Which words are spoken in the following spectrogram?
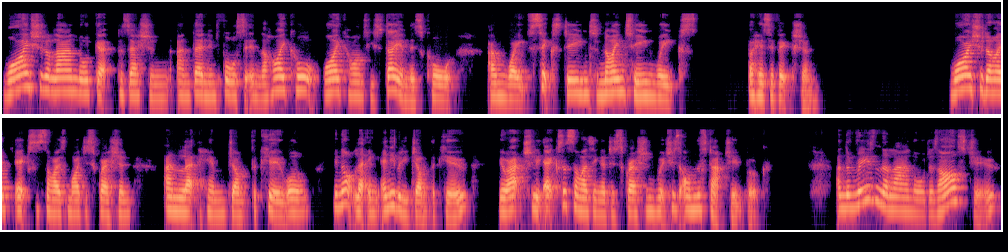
Why should a landlord get possession and then enforce it in the High Court? Why can't he stay in this court and wait 16 to 19 weeks for his eviction? Why should I exercise my discretion and let him jump the queue? Well, you're not letting anybody jump the queue. You're actually exercising a discretion which is on the statute book. And the reason the landlord has asked you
